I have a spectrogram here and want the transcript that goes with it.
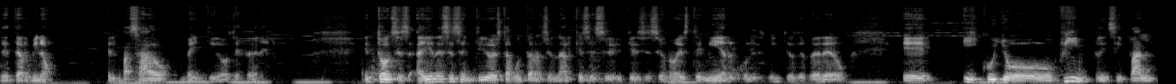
determinó el pasado 22 de febrero. Entonces, ahí en ese sentido, esta Junta Nacional que se sesionó este miércoles 22 de febrero eh, y cuyo fin principal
